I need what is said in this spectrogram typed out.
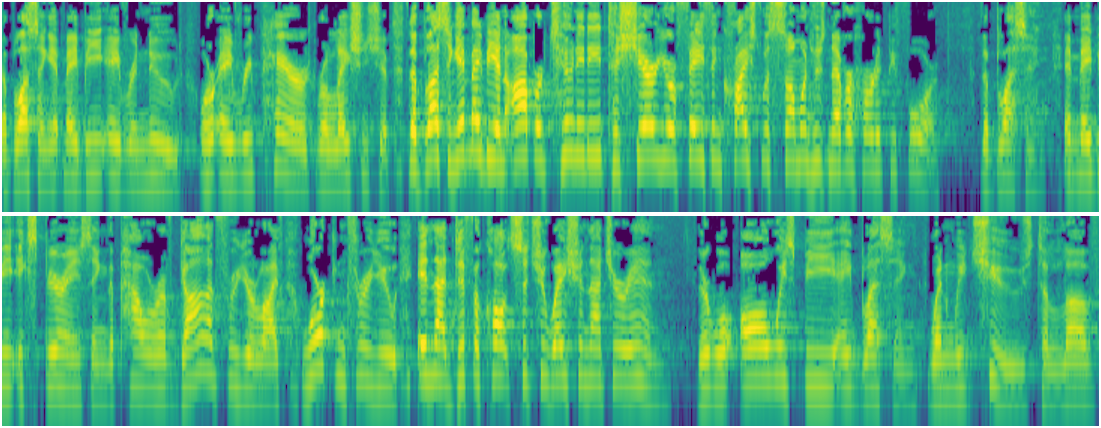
The blessing, it may be a renewed or a repaired relationship. The blessing, it may be an opportunity to share your faith in Christ with someone who's never heard it before the blessing. It may be experiencing the power of God through your life, working through you in that difficult situation that you're in. There will always be a blessing when we choose to love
